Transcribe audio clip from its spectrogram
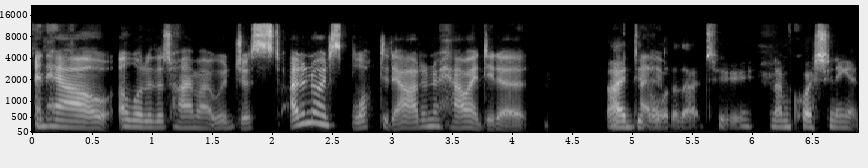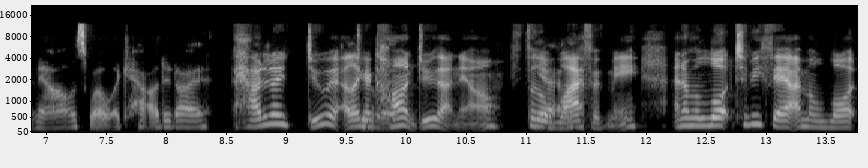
and how a lot of the time I would just I don't know, I just blocked it out. I don't know how I did it. I did a I- lot of that too. And I'm questioning it now as well. Like, how did I? How did I do it? Like I Do it. can't do that now for the life of me. And I'm a lot to be fair, I'm a lot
